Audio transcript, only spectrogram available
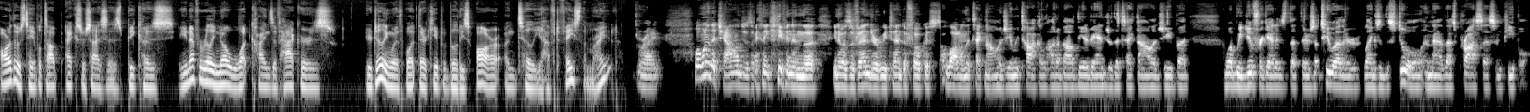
are those tabletop exercises because you never really know what kinds of hackers you're dealing with, what their capabilities are until you have to face them, right? Right. Well, one of the challenges, I think, even in the, you know, as a vendor, we tend to focus a lot on the technology and we talk a lot about the advantage of the technology. But What we do forget is that there's two other legs of the stool, and that that's process and people.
